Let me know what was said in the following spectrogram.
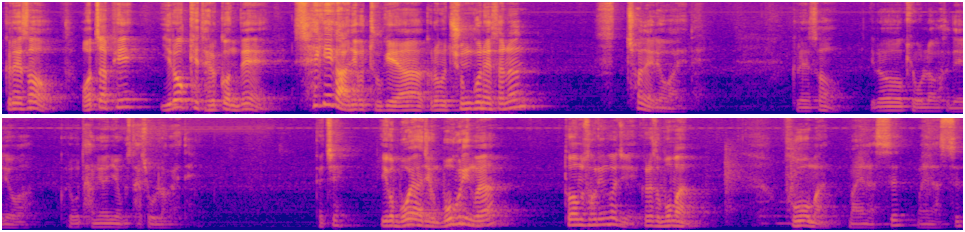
그래서 어차피 이렇게 될 건데 세 개가 아니고 두 개야. 그러면 중근에서는 스쳐 내려와야 돼. 그래서 이렇게 올라가서 내려와. 그리고 당연히 여기서 다시 올라가야 돼. 됐지? 이거 뭐야 지금 뭐 그린 거야? 도함수 그린 거지. 그래서 뭐만 부호만 마이너스 마이너스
